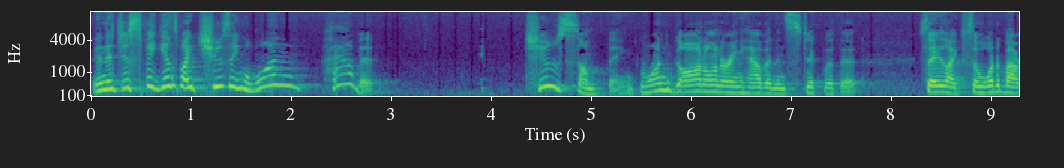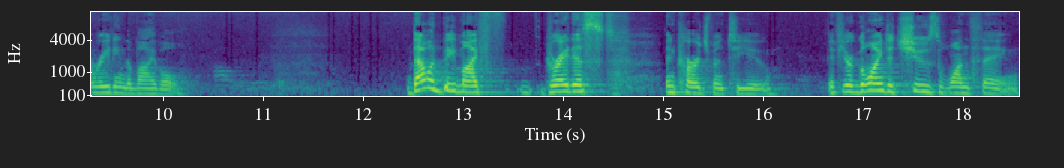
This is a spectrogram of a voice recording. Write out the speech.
And it just begins by choosing one habit. Choose something, one God honoring habit, and stick with it. Say, like, so what about reading the Bible? That would be my f- greatest encouragement to you. If you're going to choose one thing,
